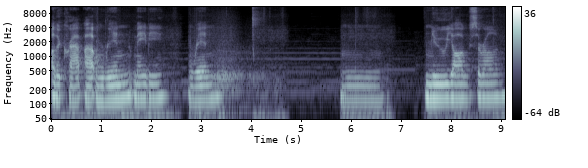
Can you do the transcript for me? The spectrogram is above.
Other crap, uh, Rin, maybe. Rin. Mm. New Yogg Saron.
